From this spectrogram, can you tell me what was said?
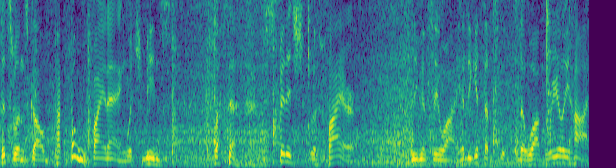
This one's called Pakpung Phai Dang, which means spinach with fire, you can see why. You had to get the, the wok really hot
